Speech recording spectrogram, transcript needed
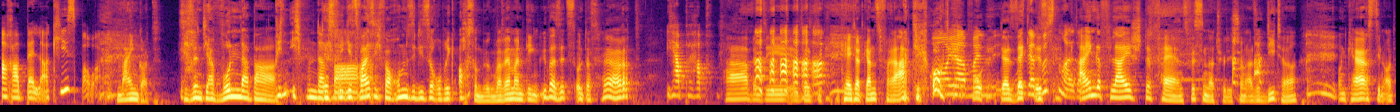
Arabella Kiesbauer. Mein Gott. Sie sind ja wunderbar. Bin ich wunderbar. Deswegen, jetzt weiß ich, warum Sie diese Rubrik auch so mögen. Weil wenn man gegenüber sitzt und das hört, Ich hab, hab. haben Sie, die Kate hat ganz fragt geguckt, Oh ja, mein- der Sekt der ist. Wüstenhalter? Eingefleischte Fans wissen natürlich schon, also Dieter und Kerstin, und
